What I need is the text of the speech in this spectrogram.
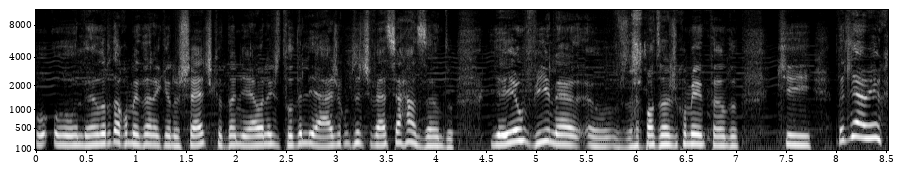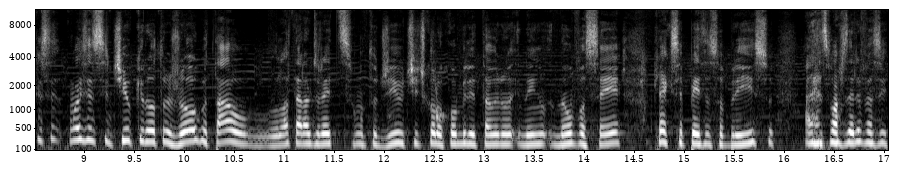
O, o Leandro tá comentando aqui no chat que o Daniel, além de tudo, ele age como se estivesse arrasando. E aí eu vi, né, os repórteres comentando que. Daniel, como você sentiu que no outro jogo, tal, o lateral direito se contundiu, o Tite colocou o militão e não, nem- não você. O que é que você pensa sobre isso? Aí a resposta dele foi assim:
